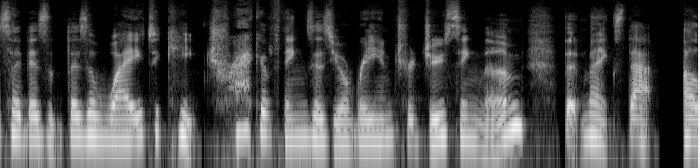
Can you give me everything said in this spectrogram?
so there's there's a way to keep track of things as you're reintroducing them that makes that a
